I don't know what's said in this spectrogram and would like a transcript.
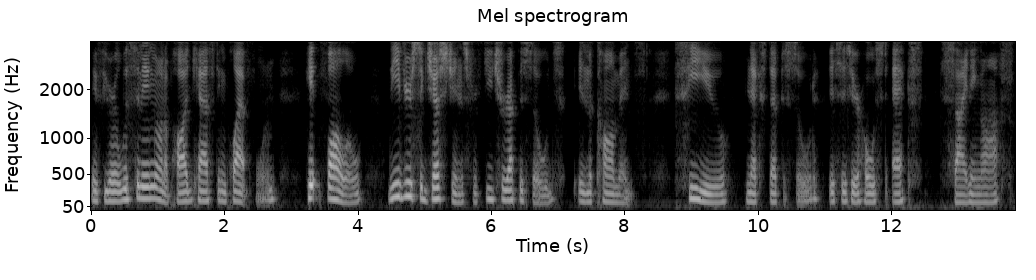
If you are listening on a podcasting platform, hit follow. Leave your suggestions for future episodes in the comments. See you next episode. This is your host X signing off.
